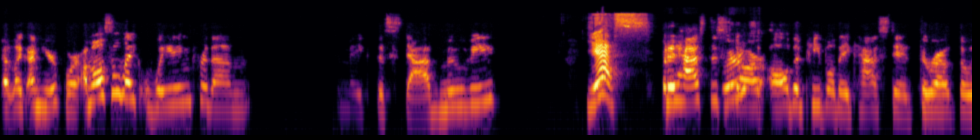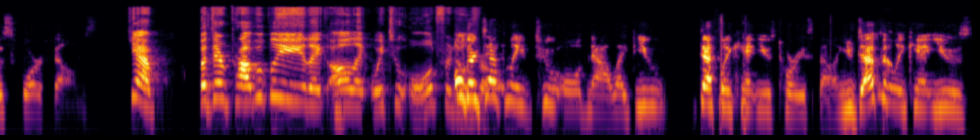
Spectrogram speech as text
that like I'm here for. I'm also like waiting for them to make the stab movie. Yes. But it has to Where star all the people they casted throughout those four films. Yeah, but they're probably like all like way too old for. Oh, they're roles. definitely too old now. Like you definitely can't use Tori Spelling. You definitely can't use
